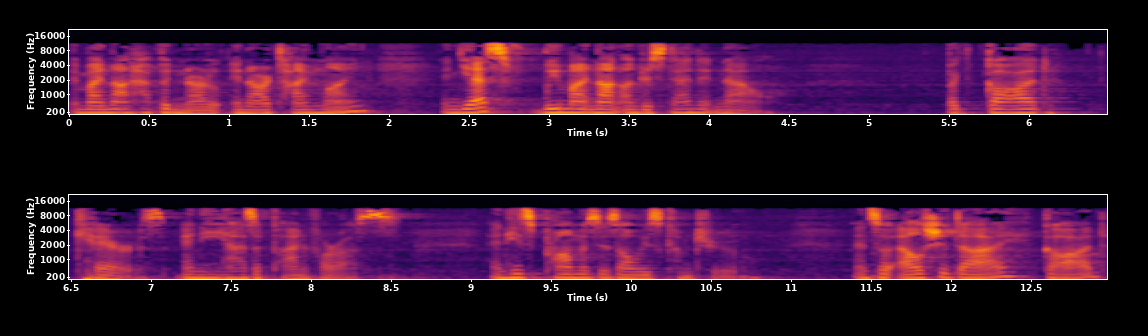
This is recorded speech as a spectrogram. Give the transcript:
it might not happen in our, in our timeline. And yes, we might not understand it now. But God cares and He has a plan for us. And His promises always come true. And so El Shaddai, God,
